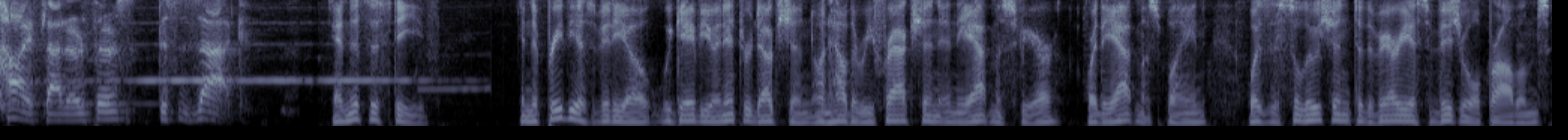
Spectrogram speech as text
Hi, Flat Earthers. This is Zach. And this is Steve. In the previous video, we gave you an introduction on how the refraction in the atmosphere, or the atmos plane, was the solution to the various visual problems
